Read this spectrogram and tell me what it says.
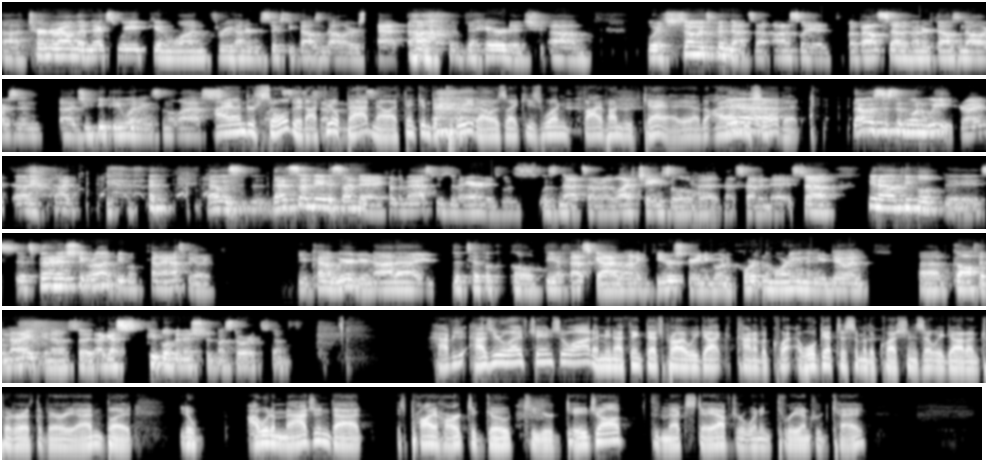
Uh, turned around that next week and won $360,000 at uh, the Heritage. Um, which so it's been nuts. Uh, honestly, about seven hundred thousand dollars in uh, GPP winnings in the last. I undersold last it. I feel bad now. I think in the tweet I was like, he's won five hundred k. I, undersold it. that was just in one week, right? Uh, I, that was that Sunday to Sunday from the Masters to the Heritage was was nuts. I don't know, life changed a little yeah. bit in that seven days. So you know, people, it's it's been an interesting run. People kind of ask me like, you're kind of weird. You're not uh, you're the typical DFS guy behind a computer screen. You're going to court in the morning and then you're doing uh, golf at night. You know, so I guess people have been interested in my story. So. Have you has your life changed a lot? I mean, I think that's probably we got kind of a que- we'll get to some of the questions that we got on Twitter at the very end, but you know, I would imagine that it's probably hard to go to your day job the next day after winning 300k.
